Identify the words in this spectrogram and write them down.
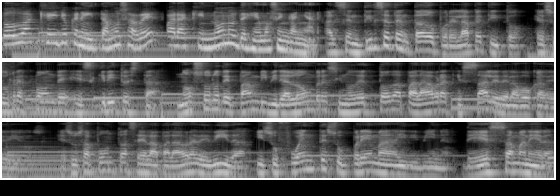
todo aquello que necesitamos saber para que no nos dejemos engañar. Al sentirse tentado por el apetito, Jesús responde, escrito está, no solo de pan vivirá el hombre, sino de toda palabra que sale de la boca de Dios. Jesús apunta hacia la palabra de vida y su fuente suprema y divina. De esa manera,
